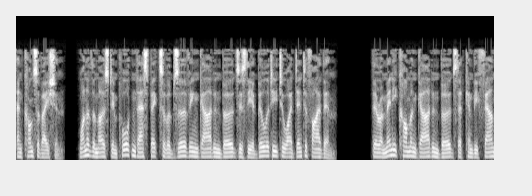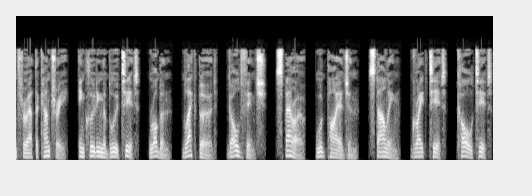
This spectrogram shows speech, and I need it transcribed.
and conservation. One of the most important aspects of observing garden birds is the ability to identify them. There are many common garden birds that can be found throughout the country, including the blue tit, robin, blackbird, goldfinch, sparrow, wood pigeon, starling, great tit, coal tit,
